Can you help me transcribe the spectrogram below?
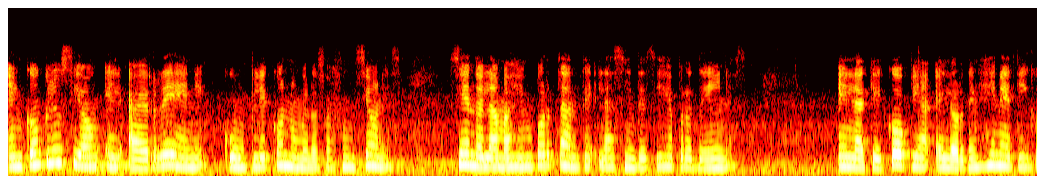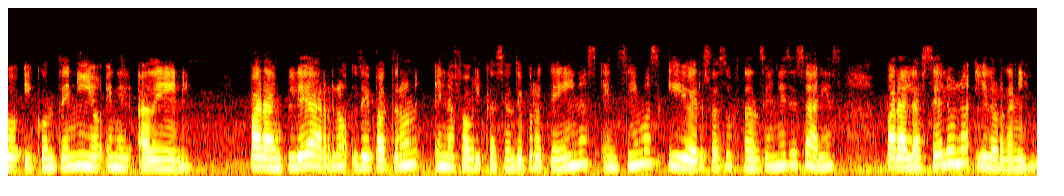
En conclusión, el ARN cumple con numerosas funciones, siendo la más importante la síntesis de proteínas, en la que copia el orden genético y contenido en el ADN, para emplearlo de patrón en la fabricación de proteínas, enzimas y diversas sustancias necesarias para la célula y el organismo.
